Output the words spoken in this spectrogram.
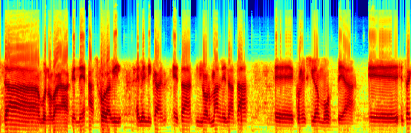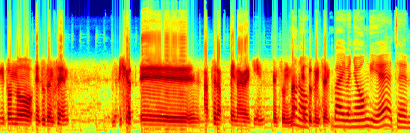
eta, bueno, ba, jende asko dabil hemen eta normalena da eh, konexioa moztea. Eh, ez dakit ondo ez duten zen, Pixkat, e, atzera penarekin entzun da, Bueno, entzuten zen. Bai, baina ongi, eh? Etzen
